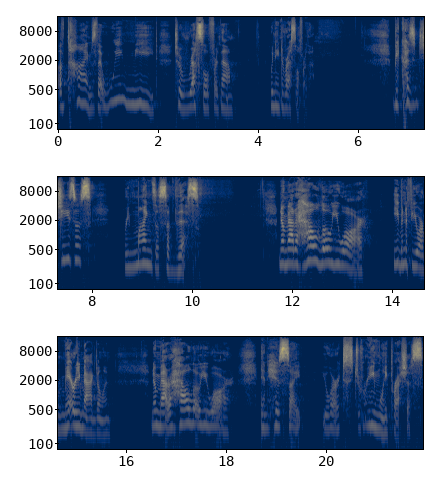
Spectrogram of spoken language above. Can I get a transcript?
of times that we need to wrestle for them. We need to wrestle for them. Because Jesus reminds us of this. No matter how low you are, even if you are Mary Magdalene, no matter how low you are, in His sight, you are extremely precious.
